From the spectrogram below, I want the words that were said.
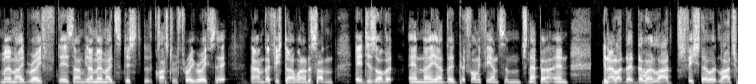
Mermaid Reef. There's, um, you know, Mermaid's just a cluster of three reefs there. Um, they fished uh, one of the southern edges of it, and they, uh, they they finally found some snapper and you know, like they, they weren't large fish, they were large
